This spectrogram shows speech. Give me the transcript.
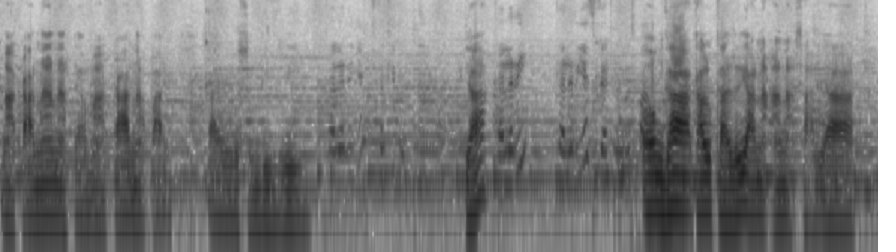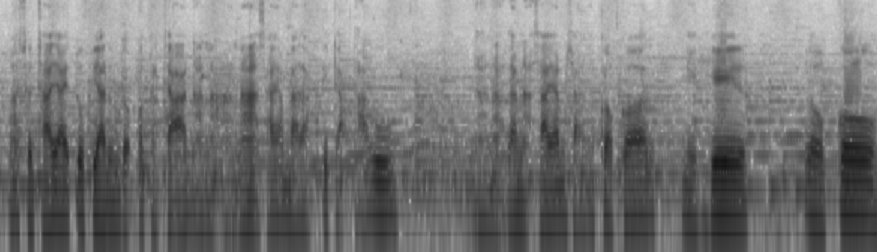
makanan ada makan apa saya urus sendiri galerinya juga gitu. ya Galeri? Galerinya juga diurus Pak. oh enggak kalau galeri anak-anak saya maksud saya itu biar untuk pekerjaan anak-anak saya malah tidak tahu. Anak-anak saya misalnya gogor nihil loko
